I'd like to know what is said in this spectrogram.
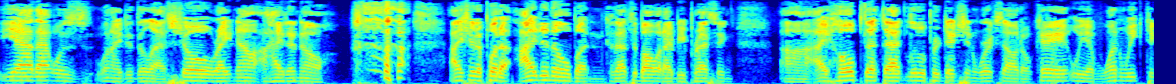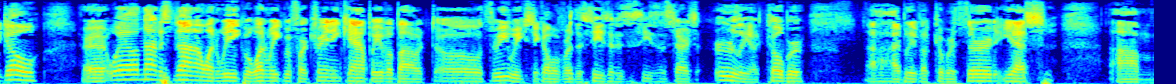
Yeah, that was when I did the last show. Right now, I don't know. I should have put a I don't know button because that's about what I'd be pressing. Uh, I hope that that little prediction works out okay. We have one week to go. Uh, well, not it's not one week, but one week before training camp. We have about oh three weeks to go before the season, as the season starts early October. Uh, I believe October third. Yes. Um,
